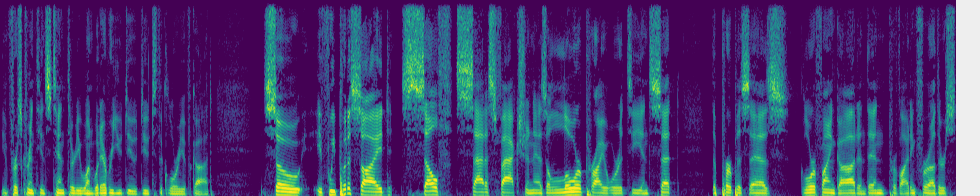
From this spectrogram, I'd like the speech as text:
in 1 Corinthians 10:31, whatever you do, do to the glory of God. So, if we put aside self satisfaction as a lower priority and set the purpose as glorifying God and then providing for others,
